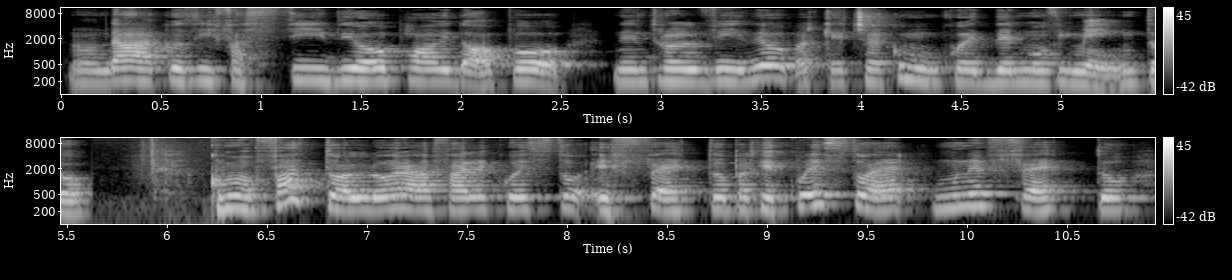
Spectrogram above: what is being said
non dà così fastidio poi dopo dentro il video perché c'è comunque del movimento. Come ho fatto allora a fare questo effetto? Perché questo è un effetto,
